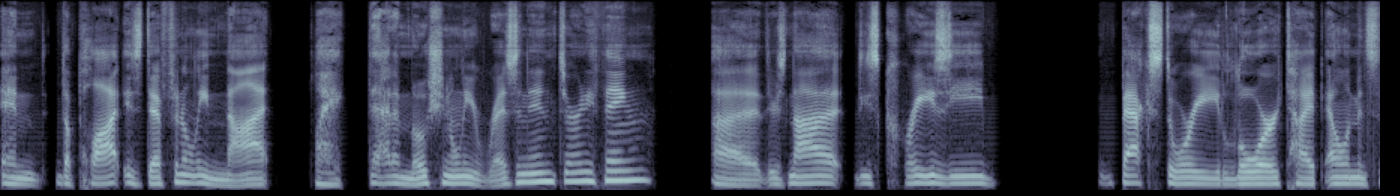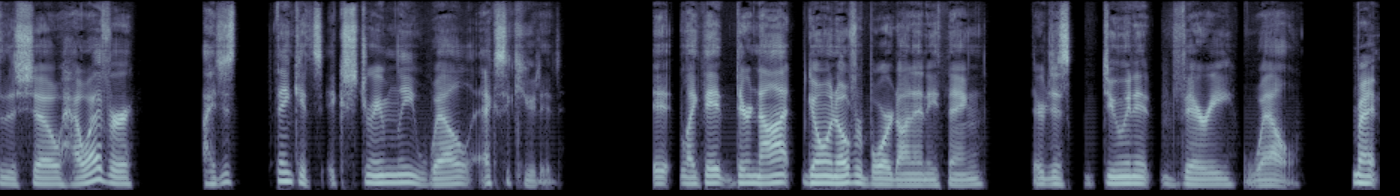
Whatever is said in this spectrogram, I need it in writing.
And the plot is definitely not like that emotionally resonant or anything. Uh, there's not these crazy backstory lore type elements to the show. However, I just think it's extremely well executed. It like they they're not going overboard on anything. They're just doing it very well. right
